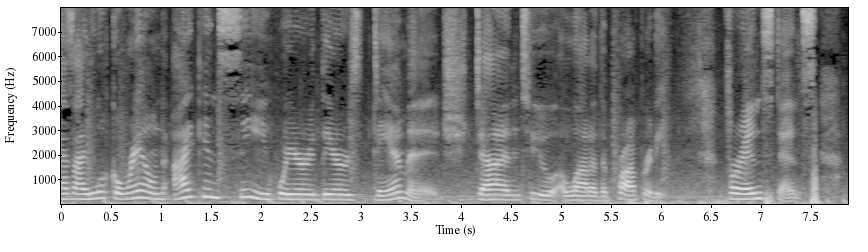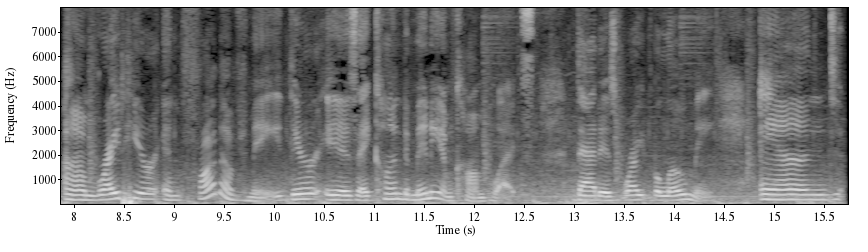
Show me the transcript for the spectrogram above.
as I look around, I can see where there's damage done to a lot of the property. For instance, um, right here in front of me, there is a condominium complex that is right below me, and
